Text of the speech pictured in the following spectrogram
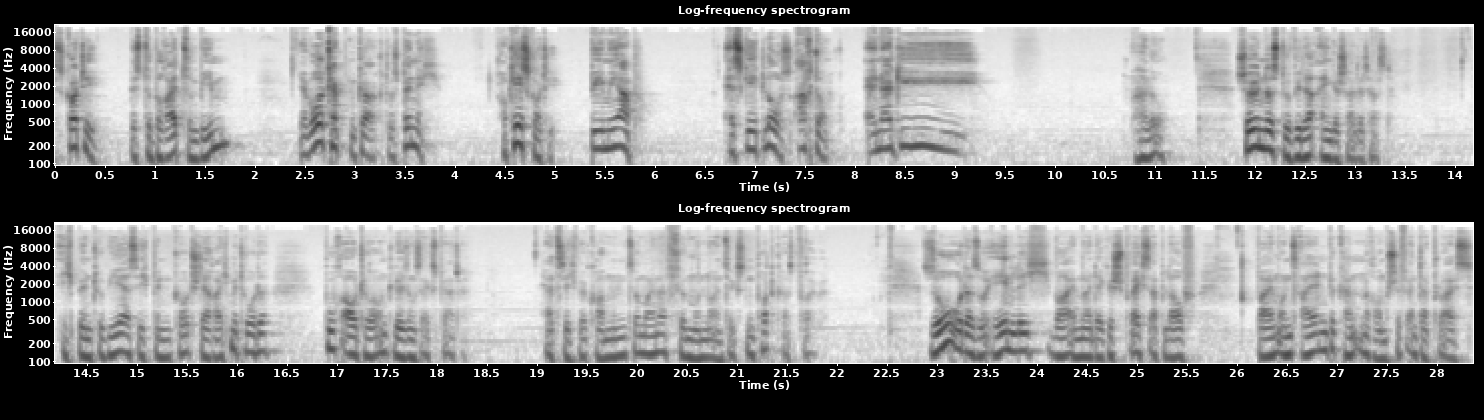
Scotty, bist du bereit zum Beamen? Jawohl, Captain Kirk, das bin ich. Okay, Scotty, beam me up. Es geht los. Achtung. Energie. Hallo. Schön, dass du wieder eingeschaltet hast. Ich bin Tobias, ich bin Coach der Reichmethode, Buchautor und Lösungsexperte. Herzlich willkommen zu meiner 95. Podcast-Folge. So oder so ähnlich war immer der Gesprächsablauf beim uns allen bekannten Raumschiff Enterprise.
